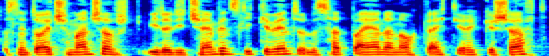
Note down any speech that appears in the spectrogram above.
dass eine deutsche Mannschaft wieder die Champions League gewinnt und das hat Bayern dann auch gleich direkt geschafft.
